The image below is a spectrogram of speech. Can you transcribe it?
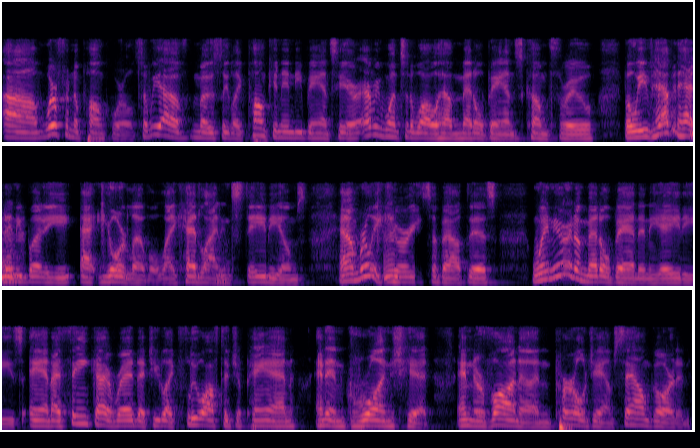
um, we're from the punk world, so we have mostly like punk and indie bands here. Every once in a while, we'll have metal bands come through, but we haven't had Mhm. anybody at your level, like headlining stadiums. And I'm really Mhm. curious about this. When you're in a metal band in the 80s, and I think I read that you like flew off to Japan and then grunge hit, and Nirvana and Pearl Jam, Soundgarden,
